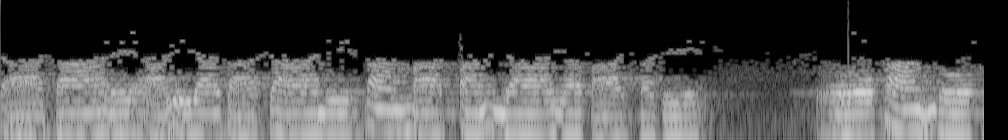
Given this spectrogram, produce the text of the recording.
จาตาลิอริยสัจจานิสัมมาปัญญายปัสสติ ทุกขังทุกข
